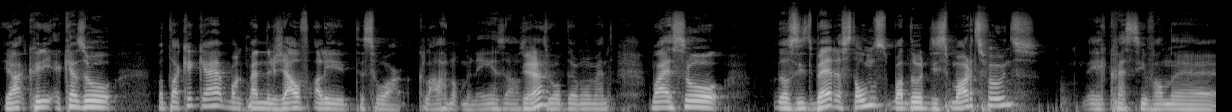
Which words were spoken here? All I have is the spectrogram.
Ja, ik weet niet, ik heb zo... Wat dat ik heb, maar ik ben er zelf... Allee, het is zo klagen op mijn eigen zelfs Ja? op dit moment. Maar het is zo... Dat is iets bij de stond, maar door die smartphones... Een kwestie van... eh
